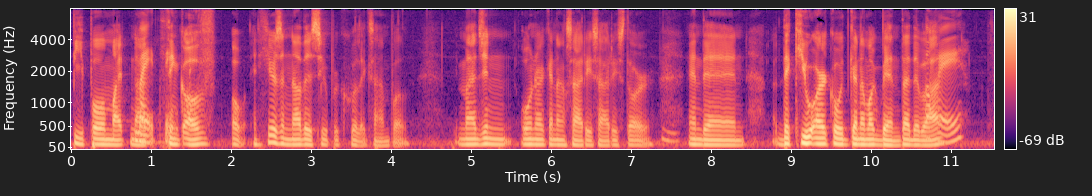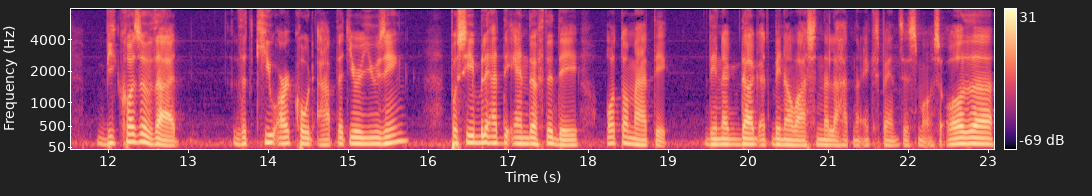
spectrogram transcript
people might not Might think. think. of. Oh, and here's another super cool example. Imagine owner ka ng sari-sari store hmm. and then the QR code ka na magbenta, 'di ba? Okay. Because of that, the QR code app that you're using, possibly at the end of the day, automatic dinagdag at binawasan na lahat ng expenses mo. So all the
